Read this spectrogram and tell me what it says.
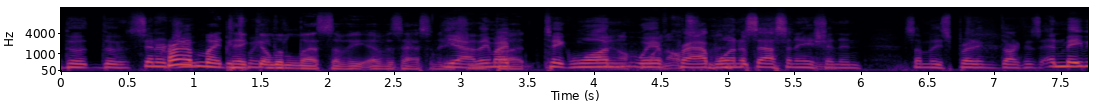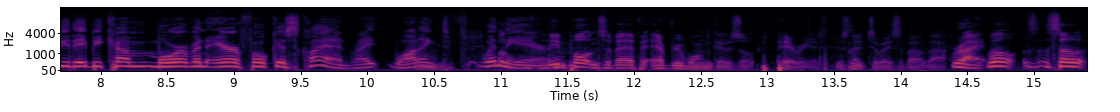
the, the synergy. Crab might take a little less of, a, of assassination. Yeah, they might take one not? way of crab, one assassination, and somebody spreading the darkness, and maybe they become more of an air focused clan, right? Wanting mm. to f- win the air. The importance of air for everyone goes up. Period. There's no two ways about that. right. Well, so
